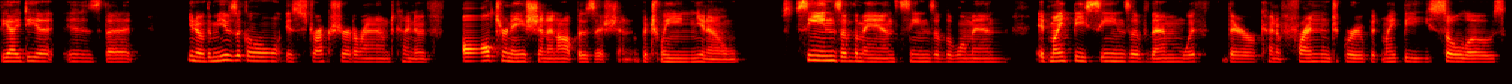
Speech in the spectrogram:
the idea is that you know the musical is structured around kind of alternation and opposition between, you know, scenes of the man, scenes of the woman. It might be scenes of them with their kind of friend group. It might be solos.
